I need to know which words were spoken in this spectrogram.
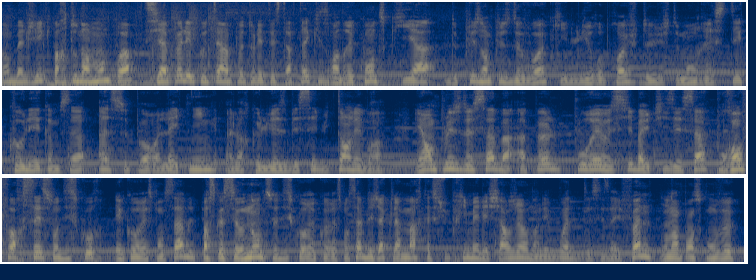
en Belgique, partout dans le monde quoi. Si Apple écoutait un peu tous les testeurs tech, ils se rendraient compte qu'il y a de plus en plus de voix qui lui reprochent de justement rester collé comme ça à ce port Lightning alors que l'USB-C lui tend les bras. Et en plus de ça, bah, Apple pourrait aussi bah, utiliser ça pour renforcer son discours éco-responsable, parce que c'est au nom de ce discours éco-responsable déjà que la marque a supprimé les chargeurs dans les boîtes de ses iPhones. On en pense qu'on veut,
